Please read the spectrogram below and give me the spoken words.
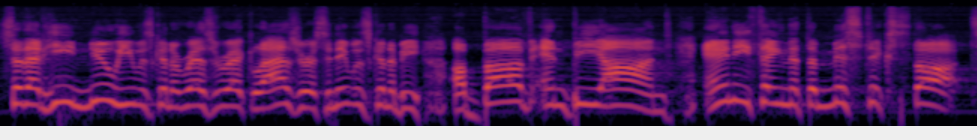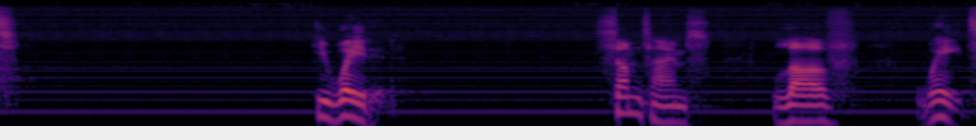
So that he knew he was going to resurrect Lazarus and it was going to be above and beyond anything that the mystics thought. He waited. Sometimes love waits,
